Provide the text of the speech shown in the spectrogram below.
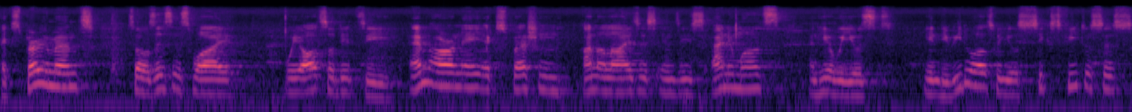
experiments. So this is why we also did the mRNA expression analysis in these animals. And here we used individuals. We used six fetuses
